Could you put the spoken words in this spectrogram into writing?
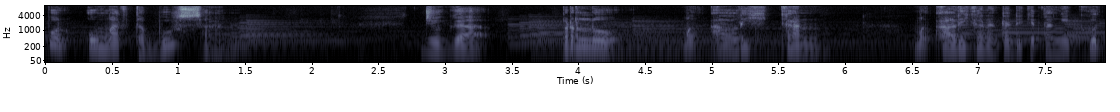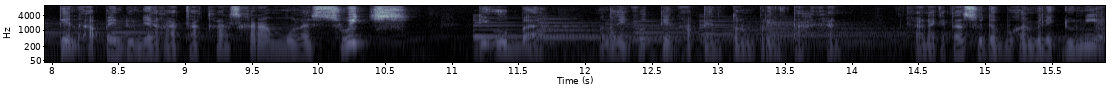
pun umat tebusan juga perlu mengalihkan mengalihkan yang tadi kita ngikutin apa yang dunia katakan sekarang mulai switch diubah untuk ngikutin apa yang Tuhan perintahkan. Karena kita sudah bukan milik dunia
